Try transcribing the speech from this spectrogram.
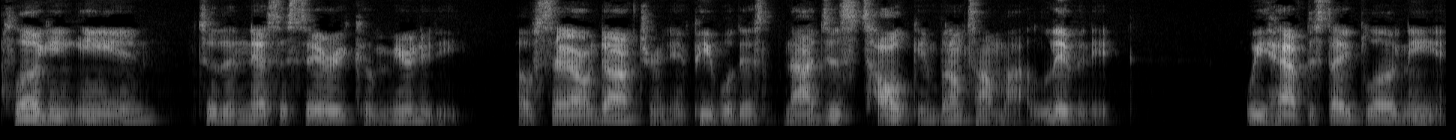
plugging in to the necessary community of sound doctrine and people that's not just talking, but I'm talking about living it. We have to stay plugged in.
